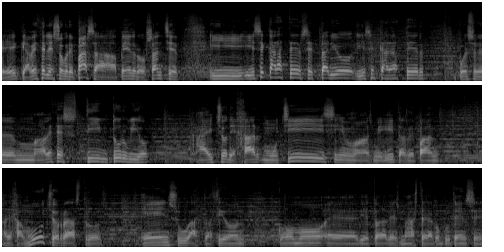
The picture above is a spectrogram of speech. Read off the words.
eh, que a veces le sobrepasa a Pedro Sánchez. Y, ese carácter sectario y ese carácter pues em, a veces turbio ha hecho dejar muchísimas miguitas de pan, ha dejado muchos rastros en su actuación como eh, directora de Smaster a Complutense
